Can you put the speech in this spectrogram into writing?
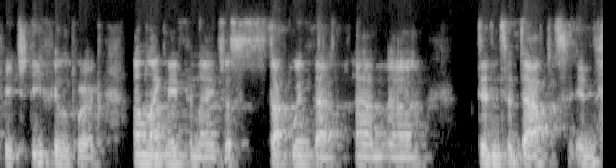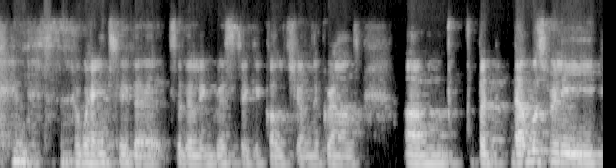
PhD fieldwork. Unlike Nathan, I just stuck with that and uh, didn't adapt in, in, this way to the to the linguistic ecology on the ground. Um, but that was really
